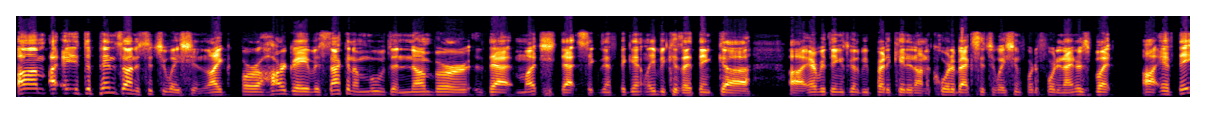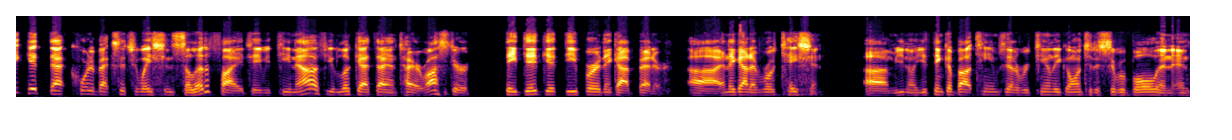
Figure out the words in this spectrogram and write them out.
Um, it depends on the situation. Like for Hargrave, it's not going to move the number that much, that significantly, because I think uh, uh, everything is going to be predicated on the quarterback situation for the 49ers. But uh, if they get that quarterback situation solidified, JVT, now if you look at that entire roster, they did get deeper and they got better, uh, and they got a rotation. Um, you know, you think about teams that are routinely going to the Super Bowl and, and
